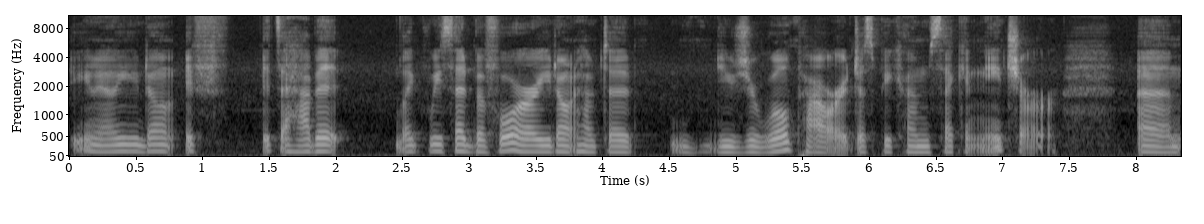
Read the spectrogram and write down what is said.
you know, you don't, if it's a habit, like we said before, you don't have to use your willpower. It just becomes second nature. Um,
